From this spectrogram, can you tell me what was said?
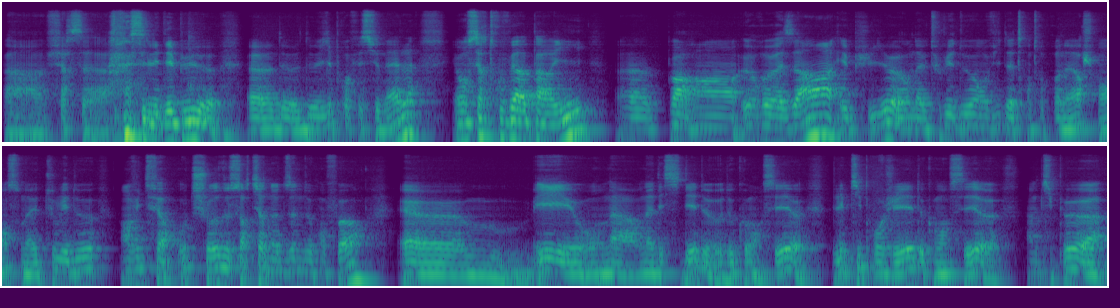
ben, faire ça. C'est les débuts de, de, vie professionnelle. Et on s'est retrouvés à Paris. Euh, par un heureux hasard. Et puis, euh, on avait tous les deux envie d'être entrepreneurs, je pense. On avait tous les deux envie de faire autre chose, de sortir de notre zone de confort. Euh, et on a, on a décidé de, de commencer les petits projets, de commencer un petit peu à,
